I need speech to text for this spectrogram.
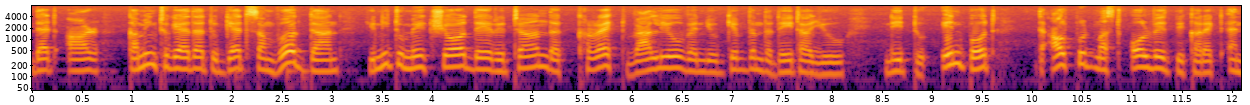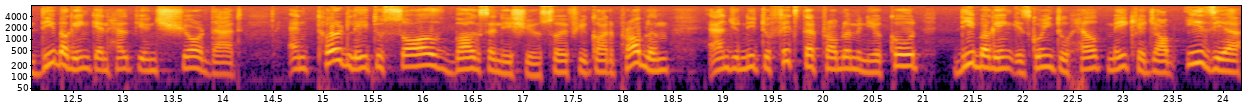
that are coming together to get some work done, you need to make sure they return the correct value when you give them the data you need to input the output must always be correct and debugging can help you ensure that. And thirdly to solve bugs and issues. So if you got a problem and you need to fix that problem in your code debugging is going to help make your job easier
